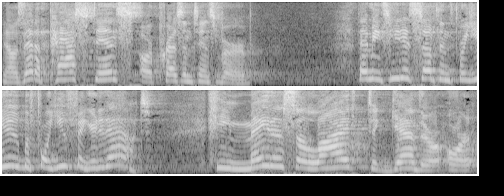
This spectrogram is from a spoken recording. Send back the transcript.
Now, is that a past tense or present tense verb? That means he did something for you before you figured it out. He made us alive together or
